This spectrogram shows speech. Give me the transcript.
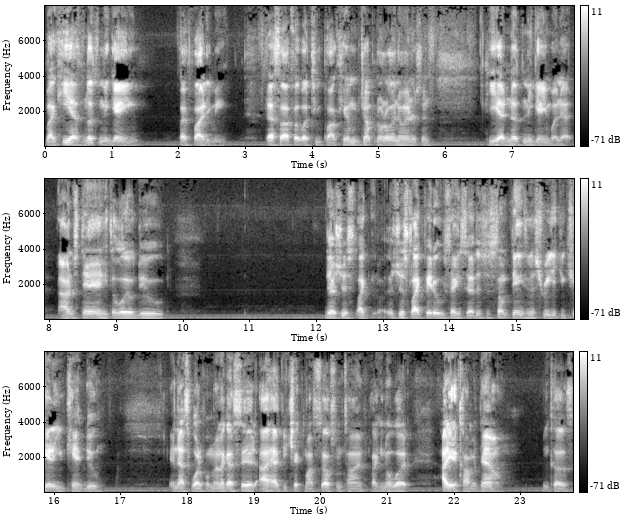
Like he has nothing to gain by fighting me. That's how I felt about Tupac. Him jumping on Orlando Anderson, he had nothing to gain by that. I understand he's a loyal dude. There's just like it's just like Fatal Hussein said. There's just some things in the street that you can and you can't do, and that's one of them. And like I said, I had to check myself sometimes. Like you know what, I need to calm it down because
